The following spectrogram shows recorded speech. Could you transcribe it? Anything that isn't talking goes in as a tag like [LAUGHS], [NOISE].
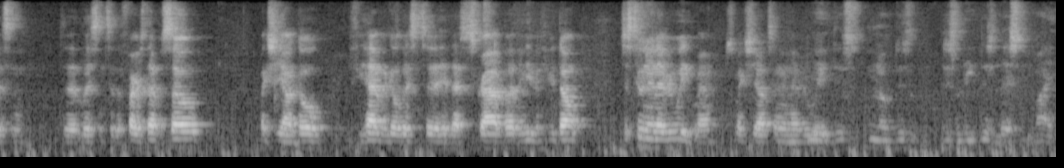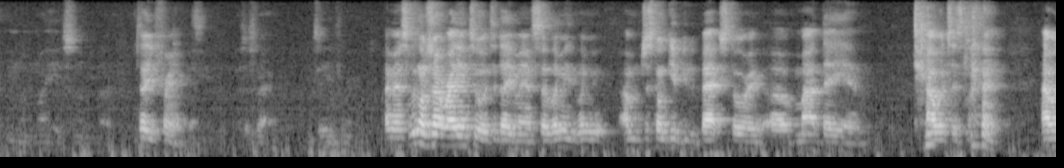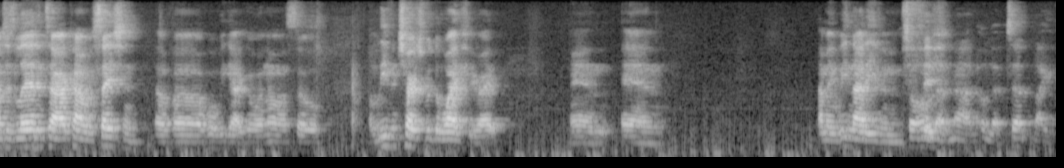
ones that have listened to listen to the first episode. Make sure y'all go if you haven't go listen to it, hit that subscribe button. Even if you don't, just tune in every week, man. Just make sure y'all tune in every week. Yeah, just you know, just just leave, this listen. Might you know, might hear something. Like, Tell your friends. That's a fact. Tell your friend. Hey man, so we're gonna jump right into it today, man. So let me let me I'm just gonna give you the backstory of my day and how it just [LAUGHS] how it just led into our conversation of uh, what we got going on. So I'm leaving church with the wifey, right? And and I mean we not even So hold 50 up, nah, hold up. Tell like,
